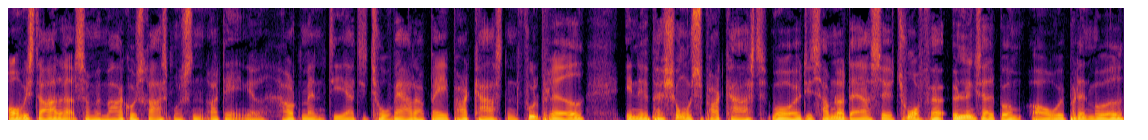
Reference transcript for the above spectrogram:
Og vi starter altså med Markus Rasmussen og Daniel Hautmann. De er de to værter bag podcasten Fuld Plade. En øh, passionspodcast, hvor øh, de samler deres øh, 42 yndlingsalbum og på den måde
